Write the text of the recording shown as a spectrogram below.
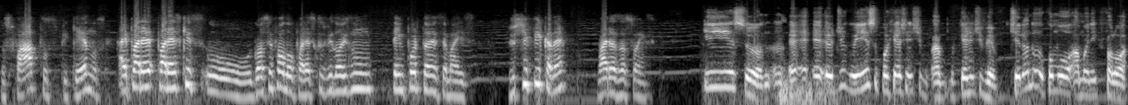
nos fatos pequenos, aí pare, parece que, o, igual você falou, parece que os vilões não têm importância, mas justifica, né? Várias ações. Isso, é, é, eu digo isso porque a gente, porque a gente vê, tirando como a Monique falou, ó,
